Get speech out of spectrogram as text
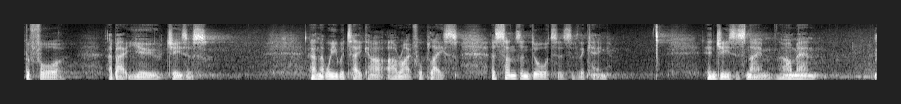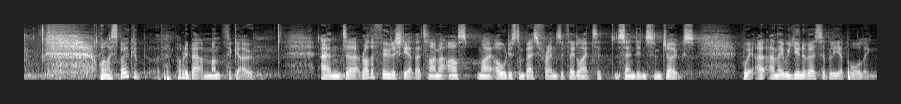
before about you, Jesus and that we would take our, our, rightful place as sons and daughters of the King. In Jesus' name, Amen. Well, I spoke probably about a month ago, and uh, rather foolishly at that time, I asked my oldest and best friends if they'd like to send in some jokes. Uh, and they were universally appalling.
